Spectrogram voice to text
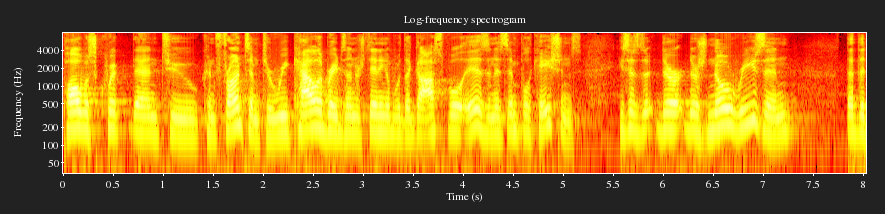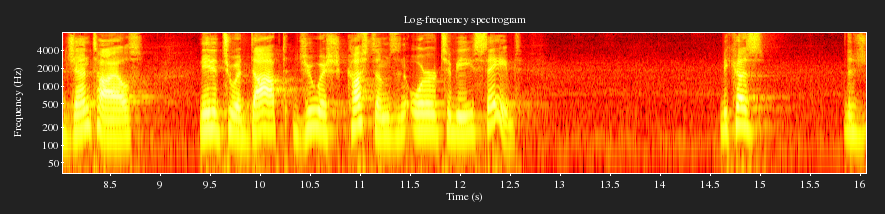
Paul was quick then to confront him, to recalibrate his understanding of what the gospel is and its implications. He says there, there's no reason that the Gentiles needed to adopt Jewish customs in order to be saved. Because the,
